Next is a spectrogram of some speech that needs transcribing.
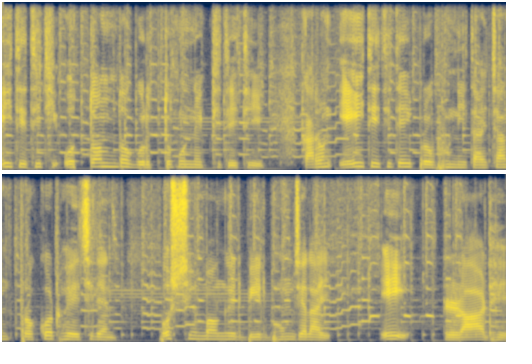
এই তিথিটি অত্যন্ত গুরুত্বপূর্ণ একটি তিথি, কারণ এই তিথিতেই প্রভু নিতাই চাঁদ প্রকট হয়েছিলেন পশ্চিমবঙ্গের বীরভূম জেলায়, এই রাঢ়ে।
